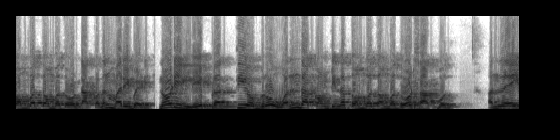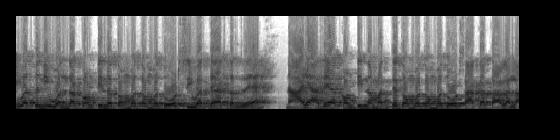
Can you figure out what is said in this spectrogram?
ತೊಂಬತ್ತೊಂಬತ್ತು ಓಟ್ ಹಾಕೋದನ್ನ ಮರಿಬೇಡಿ. ನೋಡಿ ಇಲ್ಲಿ ಪ್ರತಿಯೊಬ್ರು ಒಂದ್ ಅಕೌಂಟ್ ಇಂದ ತೊಂಬತ್ತೊಂಬತ್ತು ಓಟ್ಸ್ ಹಾಕ್ಬೋದು. ಅಂದ್ರೆ ಇವತ್ತು ನೀವು ಒಂದ್ ಅಕೌಂಟ್ ಇಂದ ತೊಂಬತ್ತೊಂಬತ್ತು ಓಟ್ಸ್ ಇವತ್ತೇ ಹಾಕಿದ್ರೆ ನಾಳೆ ಅದೇ ಅಕೌಂಟ್ ಇಂದ ಮತ್ತೆ ತೊಂಬತ್ತೊಂಬತ್ತು ಓಟ್ಸ್ ಹಾಕಕ್ ಆಗಲ್ಲ.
